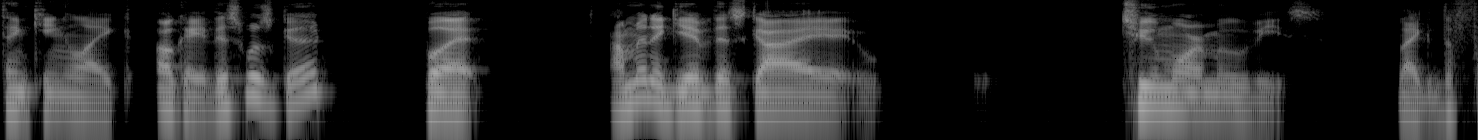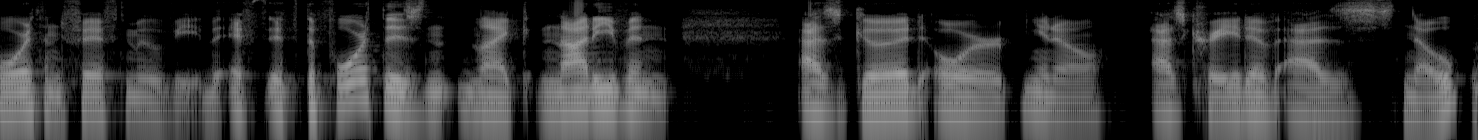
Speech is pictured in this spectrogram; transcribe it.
thinking like, okay, this was good, but I'm gonna give this guy two more movies, like the fourth and fifth movie. If if the fourth is like not even as good or you know as creative as Nope,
